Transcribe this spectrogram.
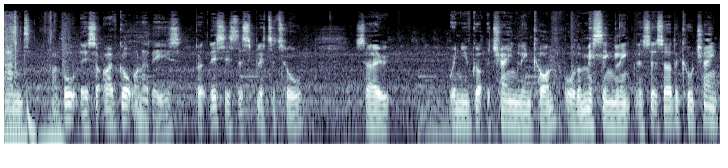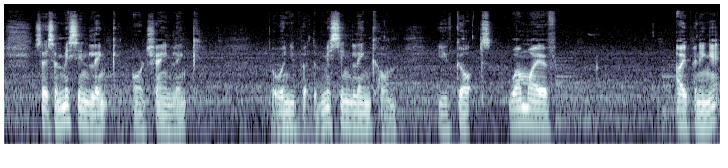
And I bought this, I've got one of these, but this is the splitter tool. So when you've got the chain link on or the missing link, it's either called chain. So it's a missing link or a chain link. But when you put the missing link on, you've got one way of opening it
